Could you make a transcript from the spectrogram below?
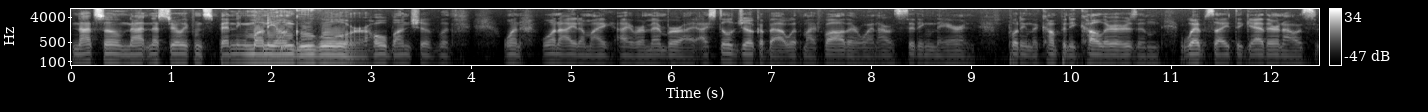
not so not necessarily from spending money on Google or a whole bunch of with one one item I, I remember I, I still joke about with my father when I was sitting there and putting the company colors and website together and I was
